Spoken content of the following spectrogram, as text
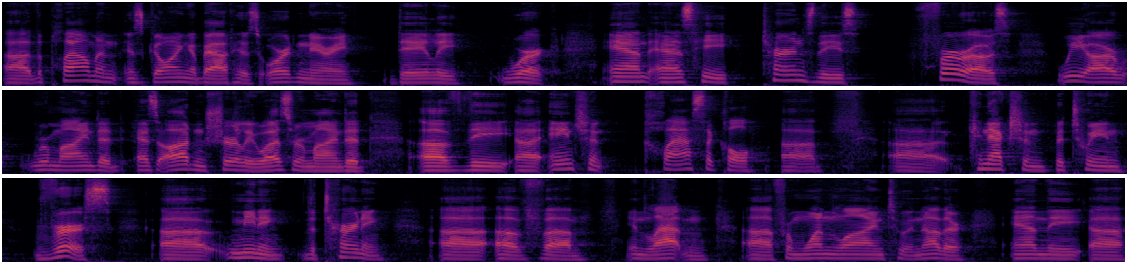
Uh, the plowman is going about his ordinary daily work, and as he turns these furrows, we are reminded, as Auden surely was reminded, of the ancient classical connection between verse, meaning the turning, uh, of, um, in Latin uh, from one line to another, and the uh,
